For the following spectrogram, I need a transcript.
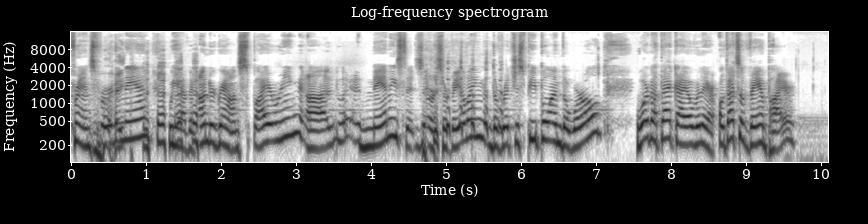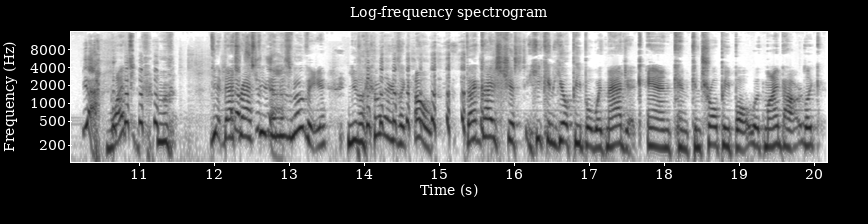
Franz Ferdinand. We have an underground spy ring. Uh, nannies that are surveilling the richest people in the world. What about that guy over there? Oh, that's a vampire. Yeah, What? yeah, that's, Rasputin in this movie. You look over there, and it's like, oh, that guy's just, he can heal people with magic and can control people with mind power. Like,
